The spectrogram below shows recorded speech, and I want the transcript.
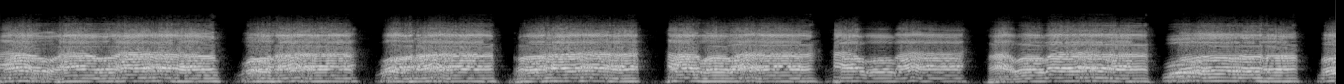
हाव हाव हाव वोहा वोहा वोहा हाव वा हाव वा हाव वा वो वो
